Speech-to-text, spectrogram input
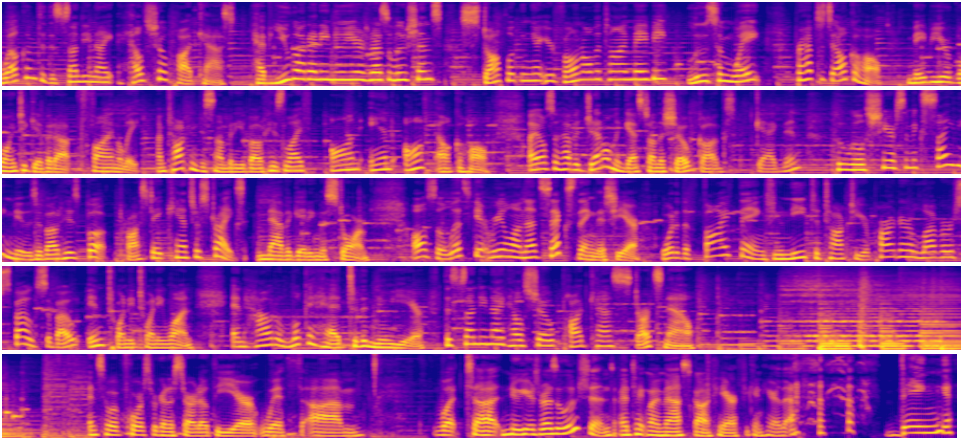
Welcome to the Sunday Night Health Show podcast. Have you got any New Year's resolutions? Stop looking at your phone all the time, maybe? Lose some weight? Perhaps it's alcohol. Maybe you're going to give it up, finally. I'm talking to somebody about his life on and off alcohol. I also have a gentleman guest on the show, Gogs Gagnon, who will share some exciting news about his book, Prostate Cancer Strikes Navigating the Storm. Also, let's get real on that sex thing this year. What are the five things you need to talk to your partner, lover, spouse about in 2021? And how to look ahead to the new year. The Sunday Night Health Show podcast starts now. And so, of course, we're going to start out the year with um, what uh, New Year's resolutions. I'm take my mask off here if you can hear that. Bing.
